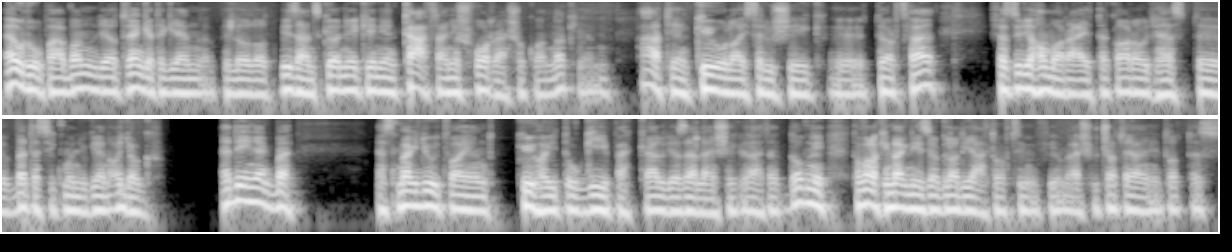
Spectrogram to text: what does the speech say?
Európában ugye ott rengeteg ilyen, például ott Bizánc környékén ilyen kátrányos források vannak, ilyen, hát ilyen kőolajszerűség tört fel, és ezt ugye hamar rájöttek arra, hogy ezt beteszik mondjuk ilyen agyag edényekbe, ezt meggyújtva ilyen kőhajító gépekkel ugye az ellenségre lehetett dobni. Ha valaki megnézi a Gladiátor című film első csatajelentét, ott ez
